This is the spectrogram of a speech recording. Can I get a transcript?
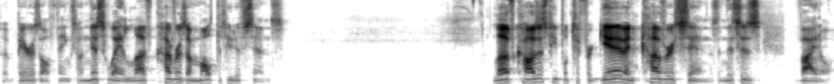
So it bears all things. So in this way, love covers a multitude of sins. Love causes people to forgive and cover sins, and this is vital.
